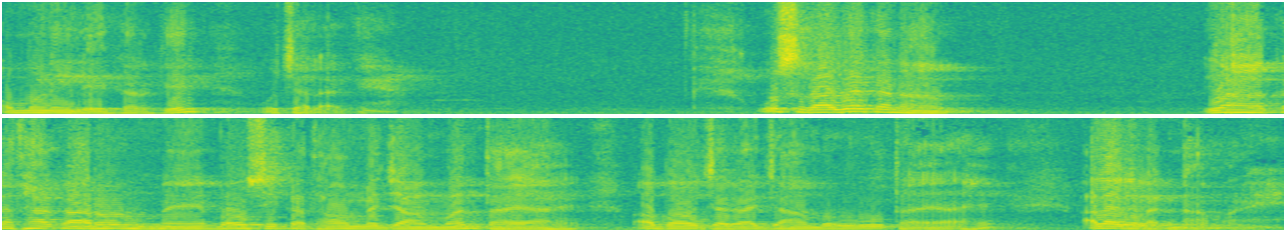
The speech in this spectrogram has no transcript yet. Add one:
और मणि लेकर के वो चला गया। उस राजा का नाम यहाँ कथाकारों में बहुत सी कथाओं में जामवंत आया है और बहुत जगह जाम्बूत आया है अलग अलग नाम आए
